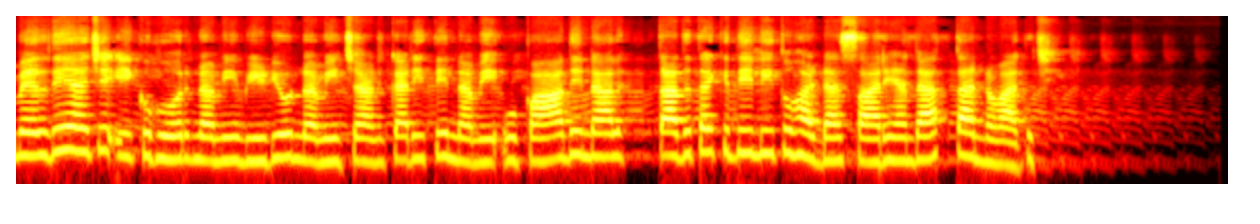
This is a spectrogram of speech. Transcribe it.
ਮਿਲਦੇ ਹਾਂ ਜੀ ਇੱਕ ਹੋਰ ਨਵੀਂ ਵੀਡੀਓ, ਨਵੀਂ ਜਾਣਕਾਰੀ ਤੇ ਨਵੇਂ ਉਪਾਅ ਦੇ ਨਾਲ। ਤਦ ਤੱਕ ਦੇ ਲਈ ਤੁਹਾਡਾ ਸਾਰਿਆਂ ਦਾ ਧੰਨਵਾਦ ਜੀ।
